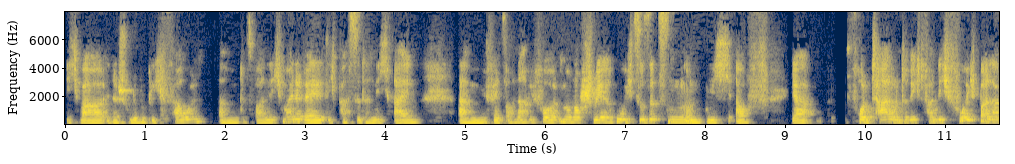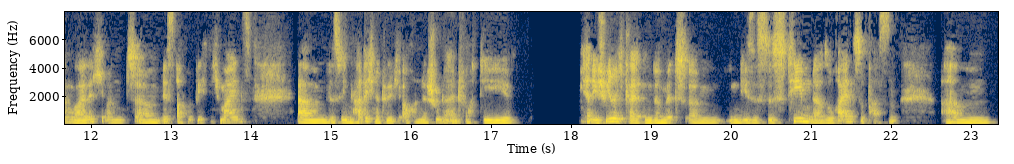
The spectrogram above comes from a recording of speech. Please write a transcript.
ich war in der Schule wirklich faul. Ähm, das war nicht meine Welt. Ich passte da nicht rein. Ähm, mir fällt es auch nach wie vor immer noch schwer, ruhig zu sitzen und mich auf ja, Frontalunterricht fand ich furchtbar langweilig und ähm, ist auch wirklich nicht meins. Ähm, deswegen hatte ich natürlich auch in der Schule einfach die, ja, die Schwierigkeiten damit, ähm, in dieses System da so reinzupassen. Ähm,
